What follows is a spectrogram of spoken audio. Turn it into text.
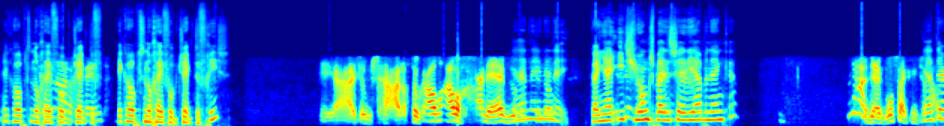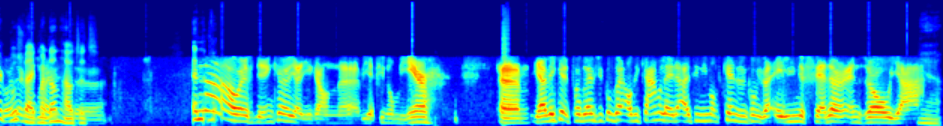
Ik hoopte nog, even op Jack de, ik hoopte nog even op Jack de Vries. Ja, zo beschadigd. Ook allemaal oude garde, hè. Bedoel, Ja, nee, nee, ook- nee. Kan jij iets jongs bij de CDA bedenken? Nou, Dirk Boswijk is niet zo Ja, oud, Dirk. Boswijk, maar dan houdt eh, het. En Nou, even denken. Ja, je kan, eh, wie heb je nog meer? Ehm, ja, weet je, het probleem is, je komt bij al die Kamerleden uit die niemand kent. Dan kom je bij Eline Verder en zo. Ja, ja,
